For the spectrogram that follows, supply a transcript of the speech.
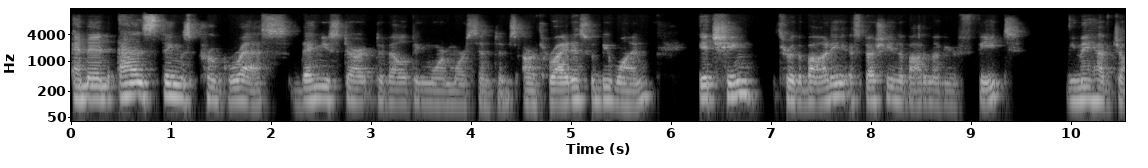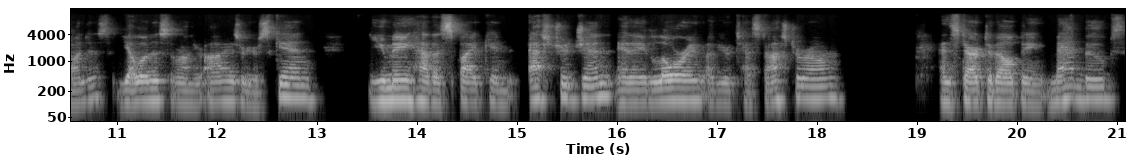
And then as things progress, then you start developing more and more symptoms. Arthritis would be one itching through the body, especially in the bottom of your feet. You may have jaundice, yellowness around your eyes or your skin. You may have a spike in estrogen and a lowering of your testosterone and start developing man boobs,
